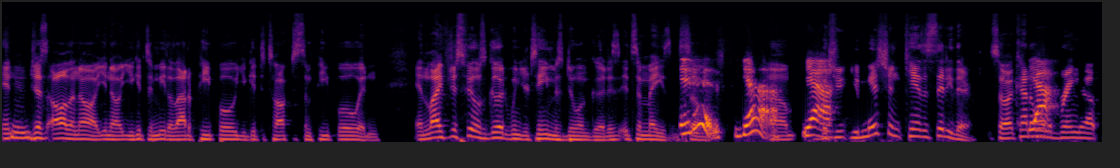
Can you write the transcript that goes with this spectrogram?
in, Mhm. just all in all, you know, you get to meet a lot of people, you get to talk to some people, and and life just feels good when your team is doing good. It's, it's amazing. It is, So, Yeah. um, yeah. But you, you mentioned Kansas City there, so I kind of Yeah. want to bring up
